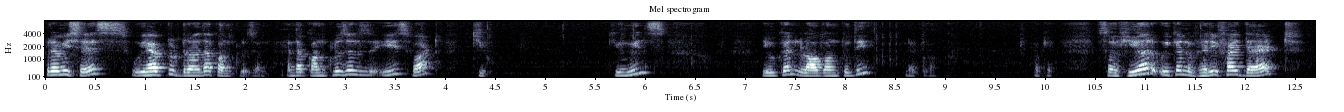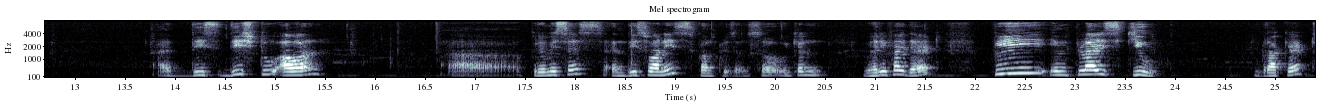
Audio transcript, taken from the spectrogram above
premises we have to draw the conclusion. And the conclusion is what? Q. Q means you can log on to the network. Okay. So here we can verify that uh, this these two are uh, premises and this one is conclusion. So we can verify that p implies q bracket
